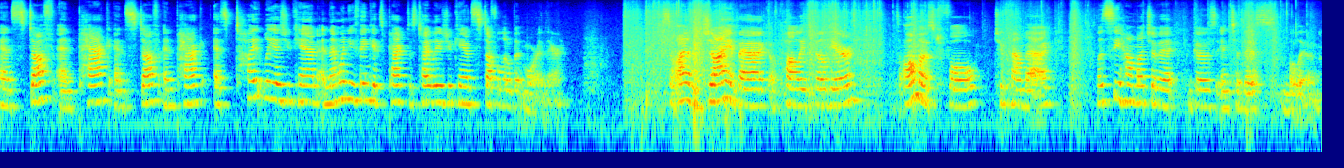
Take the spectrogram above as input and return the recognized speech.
and stuff and pack and stuff and pack as tightly as you can and then when you think it's packed as tightly as you can, stuff a little bit more in there. So I have a giant bag of polyfil here. It's almost full, two pound bag. Let's see how much of it goes into this balloon.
